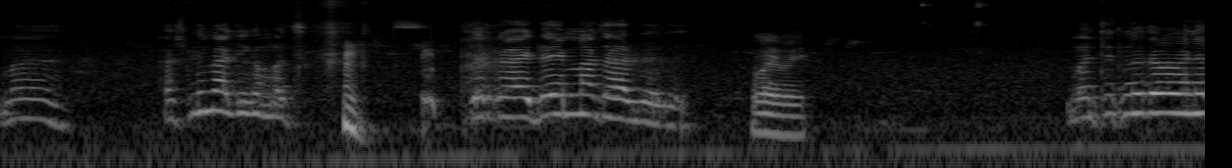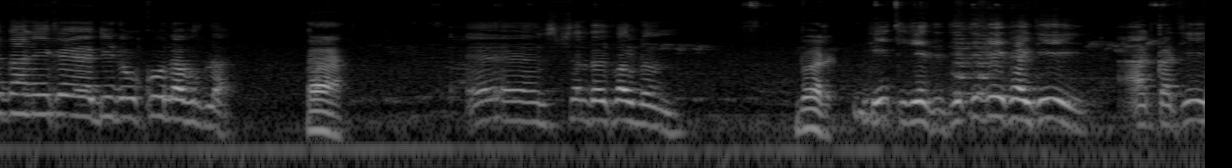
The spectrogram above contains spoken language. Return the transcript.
मग असली माझी गमत. तर राहिलंय माझं हल्लेलं. होय होय मग तिथनं दवाखान्यात आणि काय गेलो कोल्हापूरला. हा. अं, संडास पावलं बर. घ्यायची घ्यायची तिथे देखायची आकाची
